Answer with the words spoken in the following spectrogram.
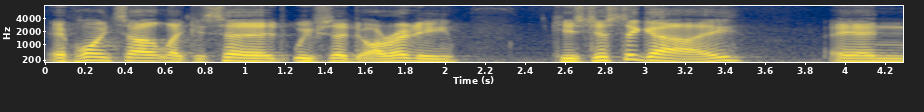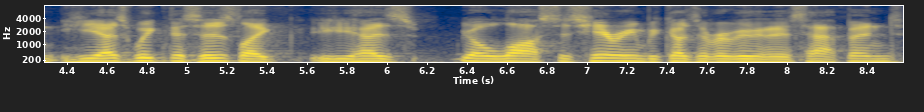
It points out, like you said, we've said already, he's just a guy, and he has weaknesses, like he has you know lost his hearing because of everything that's happened,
